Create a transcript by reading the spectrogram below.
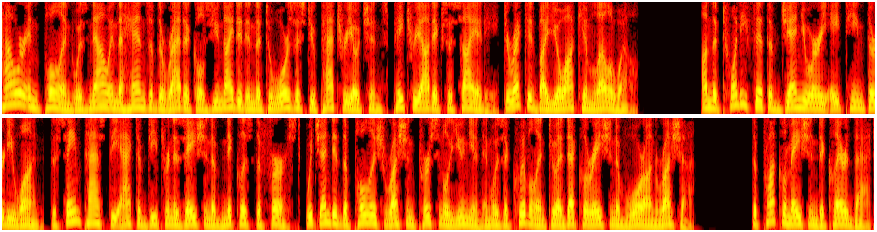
Power in Poland was now in the hands of the radicals united in the Towarzystwo Patriotyczne Patriotic Society directed by Joachim Lelewel. On 25 January 1831, the Sejm passed the Act of Dethronization of Nicholas I, which ended the Polish-Russian personal union and was equivalent to a declaration of war on Russia. The proclamation declared that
